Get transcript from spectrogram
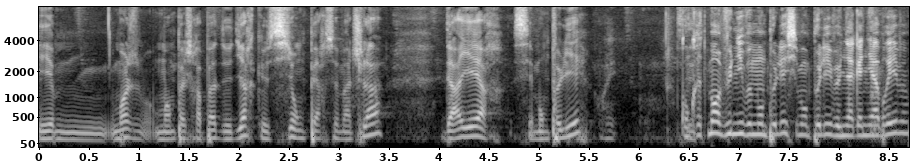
et hum, moi, je- on m'empêchera pas de dire que si on perd ce match-là, derrière, c'est Montpellier. Concrètement, vu le niveau de Montpellier, si Montpellier veut venir gagner à Brive,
